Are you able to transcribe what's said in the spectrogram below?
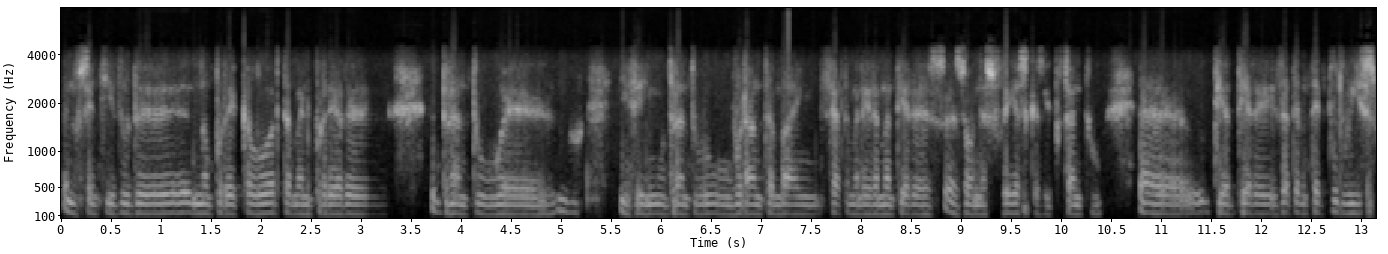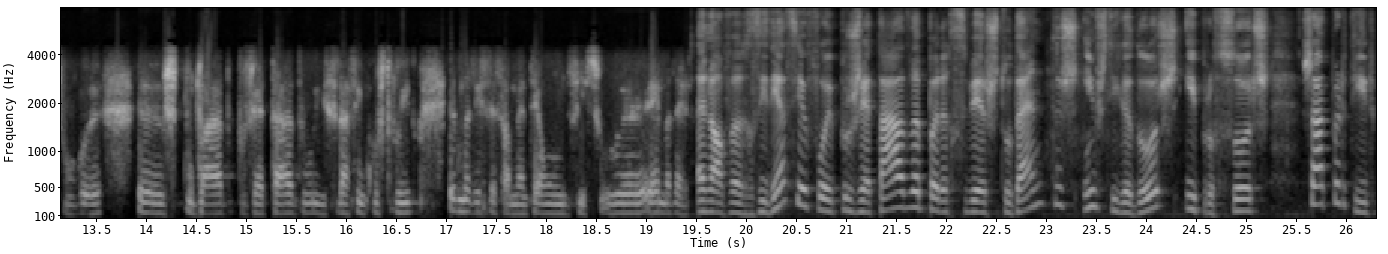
no sentido de não perder calor, também não perder eh, durante o, eh, enfim, durante o verão também, de certa maneira, manter as, as zonas frescas e, portanto, eh, ter, ter, exatamente ter tudo isso estudado, projetado e será assim construído, mas essencialmente é um edifício em madeira. A nova residência foi projetada para receber estudantes, investigadores e professores já a partir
